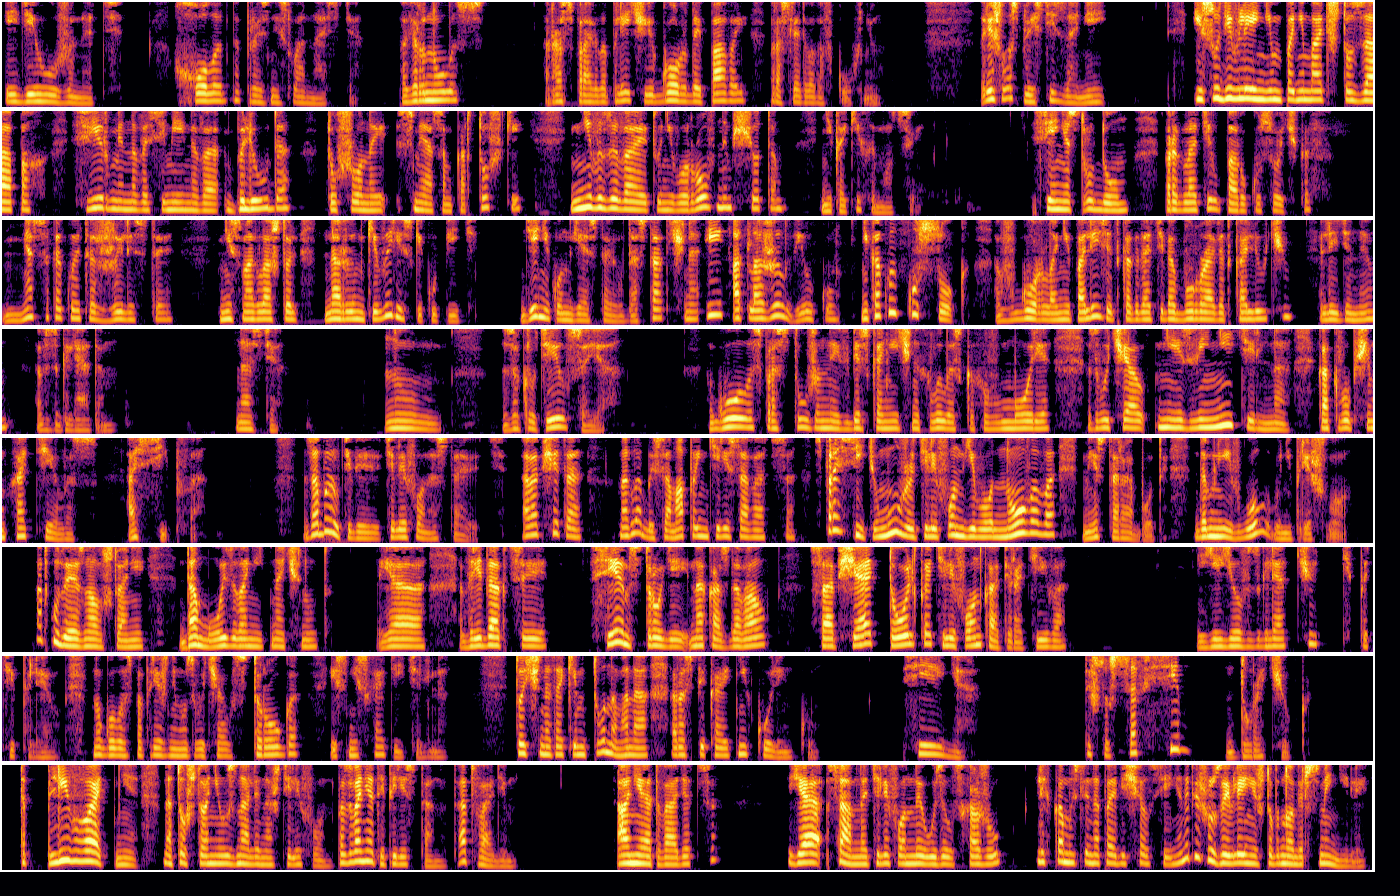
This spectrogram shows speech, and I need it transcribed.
— Иди ужинать, — холодно произнесла Настя. Повернулась, расправила плечи и гордой павой проследовала в кухню. Пришлось плестись за ней. И с удивлением понимать, что запах фирменного семейного блюда, тушеной с мясом картошки, не вызывает у него ровным счетом никаких эмоций. Сеня с трудом проглотил пару кусочков. Мясо какое-то жилистое. Не смогла, что ли, на рынке вырезки купить. Денег он ей оставил достаточно и отложил вилку. Никакой кусок в горло не полезет, когда тебя буравят колючим, ледяным взглядом. Настя, ну, закрутился я. Голос, простуженный в бесконечных вылазках в море, звучал не извинительно, как, в общем, хотелось, а сипло. Забыл тебе телефон оставить. А вообще-то могла бы сама поинтересоваться, спросить у мужа телефон его нового места работы. Да мне и в голову не пришло. Откуда я знал, что они домой звонить начнут? Я в редакции всем строгий наказ давал сообщать только телефон кооператива. Ее взгляд чуть потеплел, но голос по-прежнему звучал строго и снисходительно. Точно таким тоном она распекает Николеньку. — Сеня, ты что, совсем дурачок? Да плевать мне на то, что они узнали наш телефон. Позвонят и перестанут. Отвадим. Они отвадятся. Я сам на телефонный узел схожу, — легкомысленно пообещал Сеня. Напишу заявление, чтобы номер сменили.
